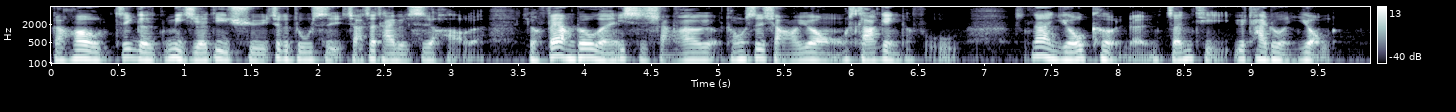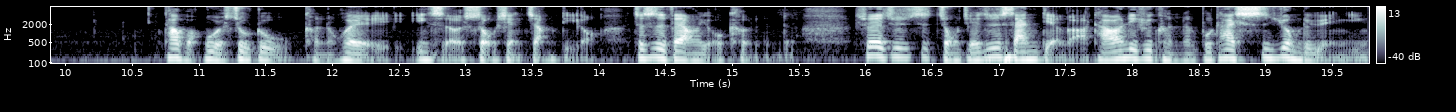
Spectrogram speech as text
然后这个密集的地区，这个都市假设台北市好了，有非常多人一直想要，同时想要用 Starlink 的服务，那有可能整体因为太多人用了，它网络的速度可能会因此而受限降低哦，这是非常有可能的。所以就是总结，这是三点啊，台湾地区可能不太适用的原因。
